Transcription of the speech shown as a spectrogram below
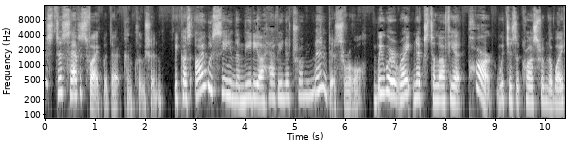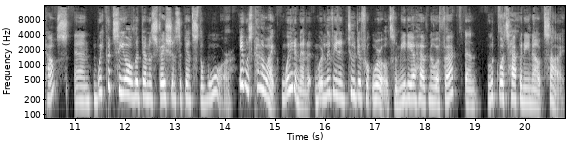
was dissatisfied with that conclusion because I was seeing the media having a tremendous role. We were right next to Lafayette Park, which is across from the White House, and we could see all the demonstrations against the war. It was kind of like, wait a minute, we're living in two different worlds. The media have no effect, and look what's happening outside.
